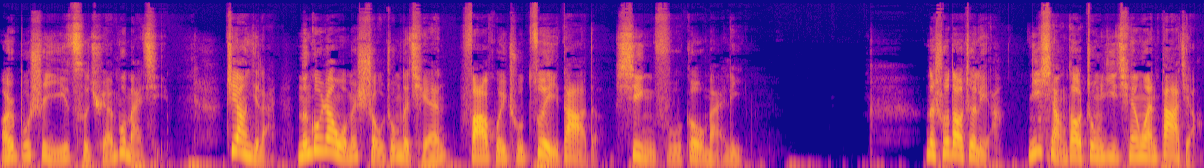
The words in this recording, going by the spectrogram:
而不是一次全部买齐。这样一来，能够让我们手中的钱发挥出最大的幸福购买力。那说到这里啊，你想到中一千万大奖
